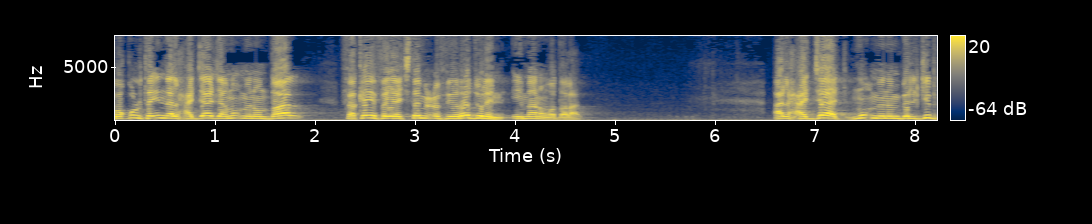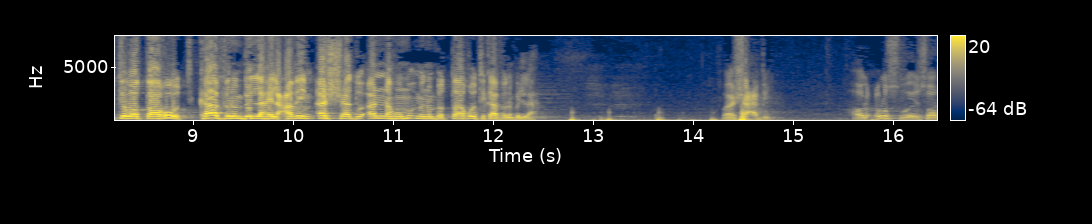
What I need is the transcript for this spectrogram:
wa qulta ina alxajaaja mu'minu daal fakayfa yajtamicu fi rajuli iimaana wa dalaal alxajaaj mu'minu biاljibti wالطaaguut kafiru biاllahi اlcaظiim ashhadu anahu mu'minu bالطaaguuti kafiru biاllah waa shacbi hawl culus way soo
